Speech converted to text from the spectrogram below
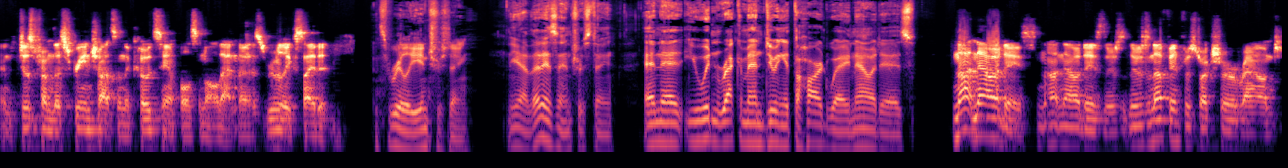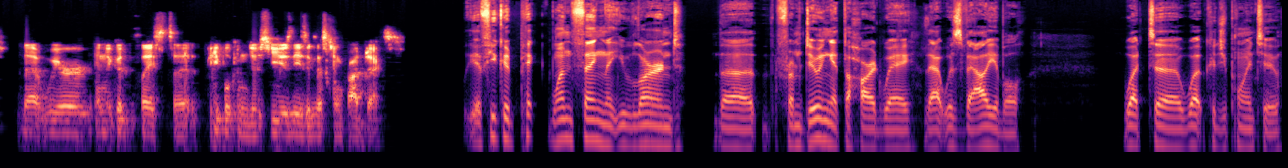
and just from the screenshots and the code samples and all that. And I was really excited. It's really interesting. Yeah, that is interesting. And uh, you wouldn't recommend doing it the hard way nowadays. Not nowadays. Not nowadays. There's there's enough infrastructure around that we're in a good place to people can just use these existing projects. If you could pick one thing that you learned the from doing it the hard way that was valuable, what uh, what could you point to?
